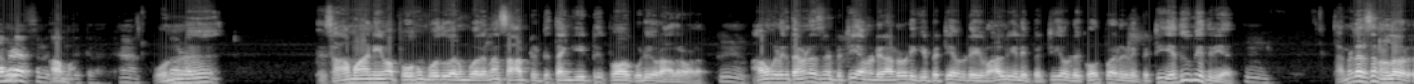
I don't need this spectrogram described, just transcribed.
தமிழரசன் ஆமா. வச்சிருக்கிறாரு. ஆ. ஒன்று சாமானியமாக போகும்போது வரும்போதெல்லாம் சாப்பிட்டுட்டு தங்கிட்டு போகக்கூடிய ஒரு ஆதரவாளர். அவங்களுக்கு தமிழரசனை பற்றி அவனுடைய நடவடிக்கை பற்றி அவருடைய வாழ்வியலை பற்றி அவருடைய கோட்பாடுகளை பற்றி எதுவுமே தெரியாது. தமிழரசன் நல்லவர்.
